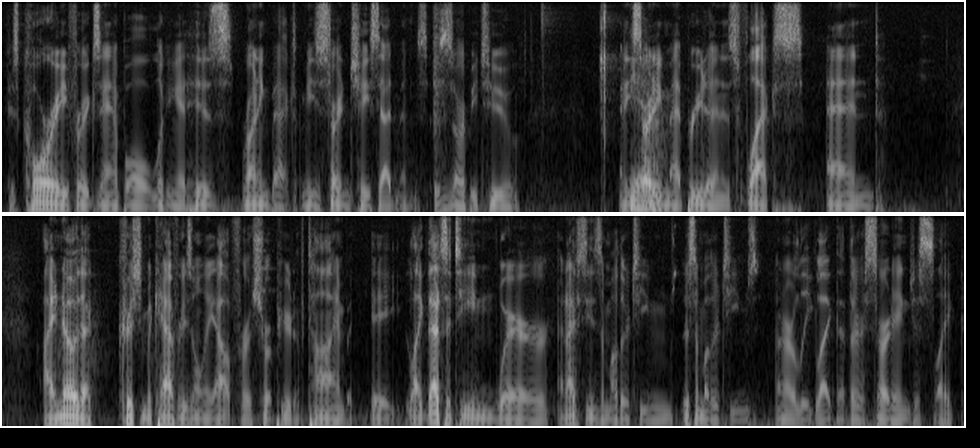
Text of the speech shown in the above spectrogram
Because Corey, for example, looking at his running backs, I mean, he's starting Chase Edmonds as his RB two, and he's Yeah. starting Matt Breida in his flex. And I know that Christian McCaffrey's only out for a short period of time, but it, like that's a team where, and I've seen some other teams. There's some other teams in our league like that that are starting just like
